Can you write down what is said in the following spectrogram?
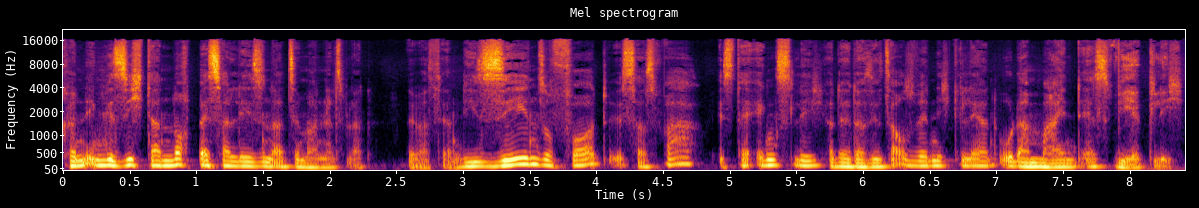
können in Gesichtern noch besser lesen als im Handelsblatt, Sebastian. Die sehen sofort, ist das wahr? Ist er ängstlich? Hat er das jetzt auswendig gelernt? Oder meint er es wirklich?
